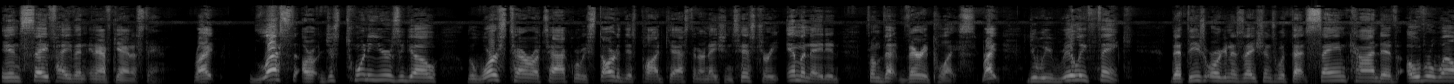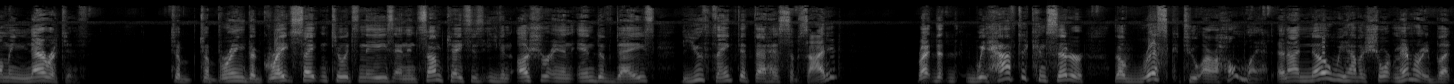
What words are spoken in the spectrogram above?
in safe haven in Afghanistan, right? Less, or just 20 years ago, the worst terror attack where we started this podcast in our nation's history emanated from that very place, right? Do we really think that these organizations with that same kind of overwhelming narrative to, to bring the great Satan to its knees and in some cases even usher in end of days, do you think that that has subsided? Right? We have to consider the risk to our homeland. And I know we have a short memory, but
